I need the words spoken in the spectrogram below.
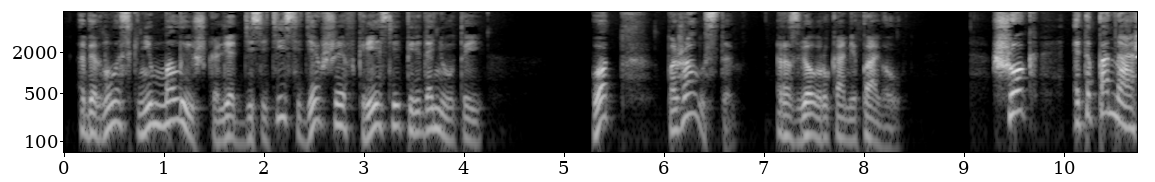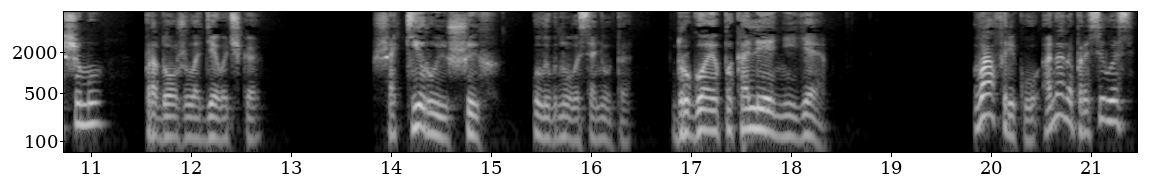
— обернулась к ним малышка, лет десяти, сидевшая в кресле перед Анютой. «Вот, пожалуйста», — развел руками Павел. «Шок — это по-нашему», — продолжила девочка. «Шокируешь их», — улыбнулась Анюта. «Другое поколение». В Африку она напросилась,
